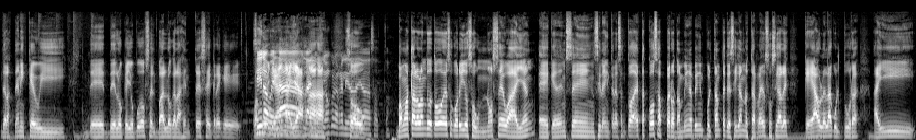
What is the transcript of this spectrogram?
de las tenis que vi, de, de lo que yo pude observar, lo que la gente se cree que cuando Sí, la llegan verdad, allá. la ajá. ilusión con la realidad, So, ya, exacto. Vamos a estar hablando de todo eso, Corillo. So, no se vayan. eh, quédense en, si les interesan todas estas cosas. Pero también es bien importante que sigan nuestras redes sociales, que hable la cultura. Ahí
